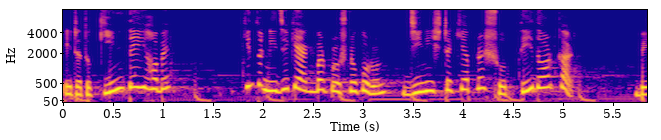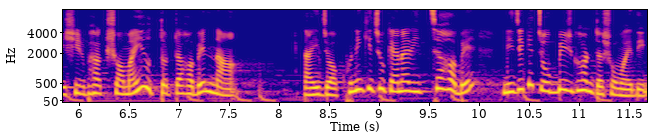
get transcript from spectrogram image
এটা তো কিনতেই হবে। কিন্তু নিজেকে একবার প্রশ্ন করুন, জিনিসটা কি আপনার সত্যিই দরকার? বেশিরভাগ সময়ই উত্তরটা হবে, না। তাই যখনই কিছু কেনার ইচ্ছা হবে, নিজেকে চব্বিশ ঘণ্টা সময় দিন।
